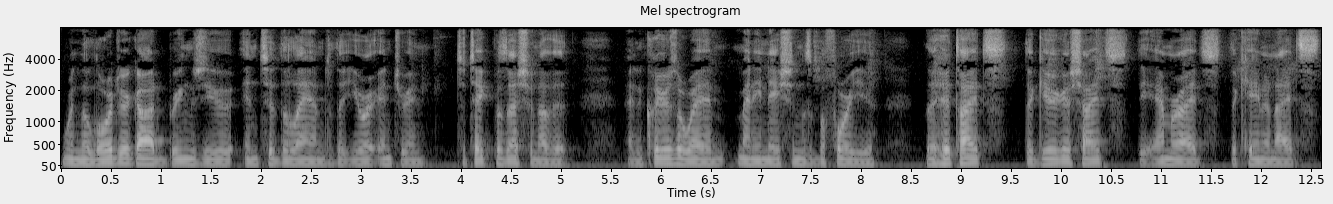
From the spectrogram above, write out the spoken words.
When the Lord your God brings you into the land that you are entering to take possession of it, and clears away many nations before you, the Hittites, the Girgashites, the Amorites, the Canaanites,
